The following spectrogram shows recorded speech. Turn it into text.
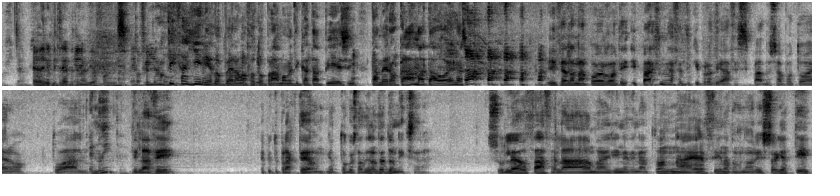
Όχι, εντάξει. Ε, δεν επιτρέπεται να διαφωνήσει με το αφεντικό. Τι θα γίνει εδώ πέρα με αυτό το πράγμα, με την καταπίεση, τα μεροκάματα ο ένας; Ήθελα να πω εγώ ότι υπάρχει μια θετική προδιάθεση πάντως από το έργο του άλλου. Εννοείται. Δηλαδή, επί του πρακτέων, γιατί τον Κωνσταντίνο δεν τον ήξερα. Σου λέω, θα ήθελα, άμα γίνει δυνατόν, να έρθει να τον γνωρίσω, γιατί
